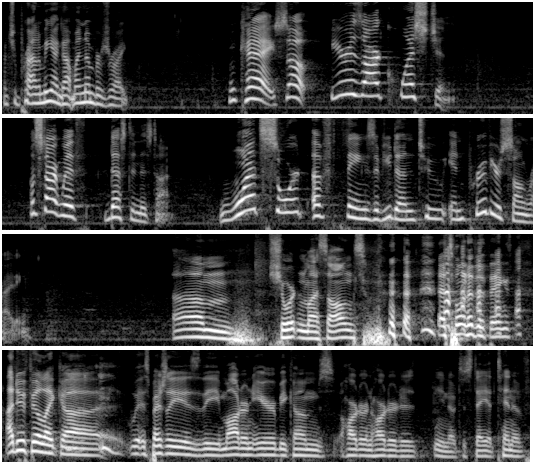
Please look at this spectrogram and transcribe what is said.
Aren't you proud of me? I got my numbers right. Okay, so here is our question. Let's start with Dustin this time. What sort of things have you done to improve your songwriting? Um, shorten my songs. That's one of the things. I do feel like, uh, especially as the modern ear becomes harder and harder to, you know, to stay attentive.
